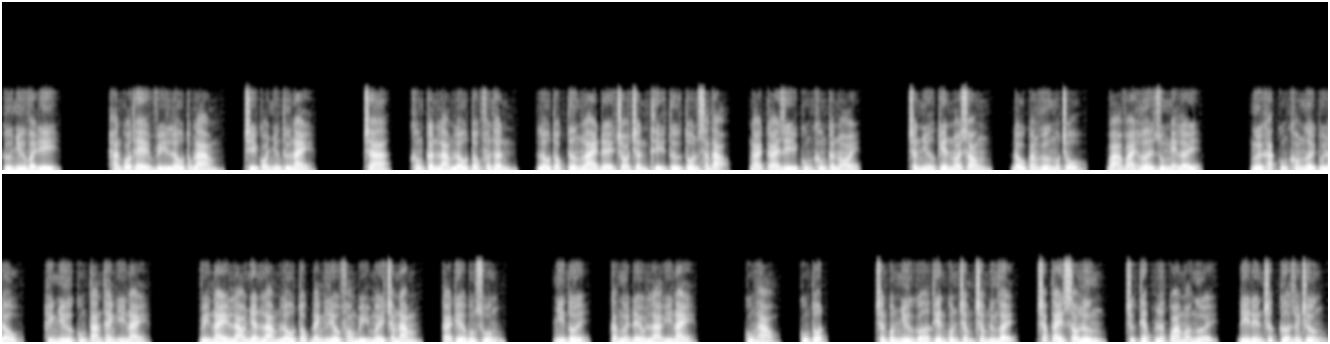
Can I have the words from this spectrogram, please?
Cứ như vậy đi. Hắn có thể vì lâu tộc làm, chỉ có những thứ này cha, không cần làm lâu tộc phân thần, lâu tộc tương lai để cho trần thị tử tôn sáng tạo ngại cái gì cũng không cần nói. Trần nhữ kiên nói xong, đầu căng hướng một chỗ, bả vai hơi dùng nhẹ lấy. Người khác cũng không người cúi đầu, hình như cũng tán thành ý này. Vị này lao nhân làm lâu tộc đánh liều phòng bị mấy trăm năm, cái kia bông xuống. Nhìn tới, các ngươi đều là ý này. Cũng hảo, cũng tốt. Trần quân như gỡ thiên quân chậm chậm đứng dậy, chắp tay sau lưng, trực tiếp lướt qua mọi người, đi đến trước cửa doanh trướng,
